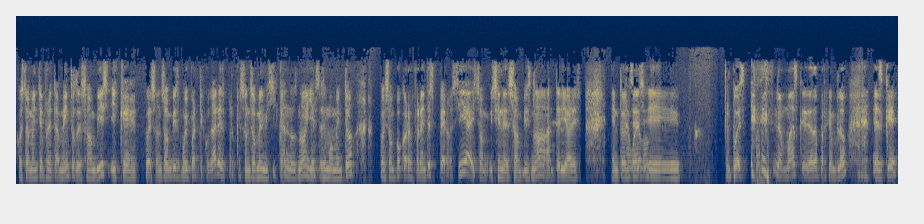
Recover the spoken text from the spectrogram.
justamente enfrentamientos de zombies y que pues son zombies muy particulares porque son zombies mexicanos, ¿no? Y hasta ese momento pues son poco referentes, pero sí hay zombies, cine de zombies, ¿no? Anteriores. Entonces, eh, pues lo más curioso, por ejemplo, es que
